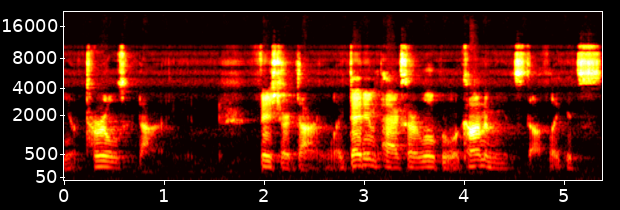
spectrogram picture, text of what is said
you know, turtles are dying fish are dying. Like that impacts our local economy and stuff. Like it's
